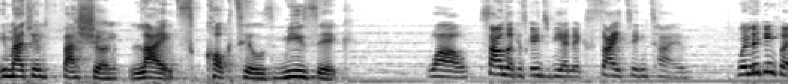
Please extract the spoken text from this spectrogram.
Imagine fashion, lights, cocktails, music. Wow, sounds like it's going to be an exciting time. We're looking for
